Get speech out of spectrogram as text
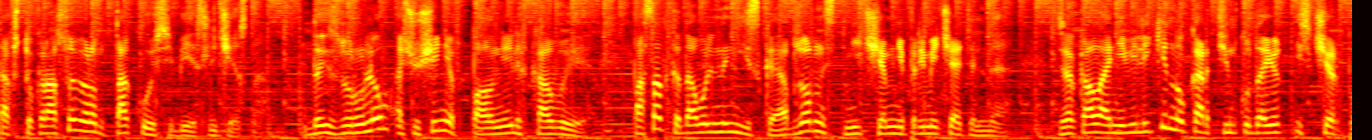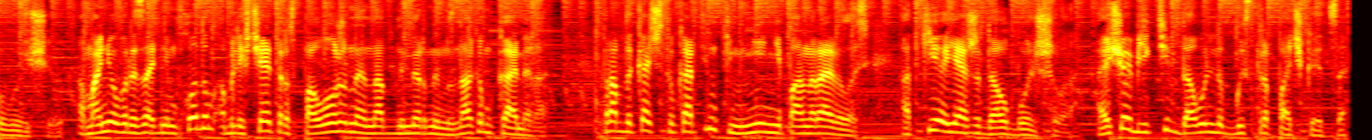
так что кроссовер он такой себе, если честно. Да и за рулем ощущения вполне легковые. Посадка довольно низкая, обзорность ничем не примечательная. Зеркала невелики, но картинку дает исчерпывающую, а маневры задним ходом облегчает расположенная над номерным знаком камера. Правда, качество картинки мне не понравилось. От Kia я ожидал большего. А еще объектив довольно быстро пачкается,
